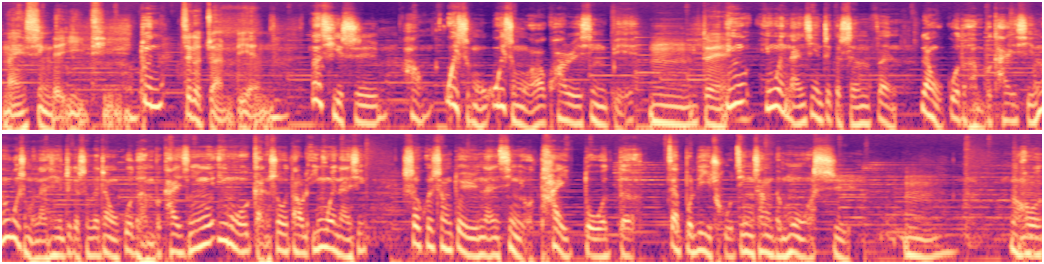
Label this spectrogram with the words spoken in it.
男性的议题，对，这个转变。那其实好，为什么为什么我要跨越性别？嗯，对，因为因为男性这个身份让我过得很不开心。那为什么男性这个身份让我过得很不开心？因为因为我感受到了，因为男性社会上对于男性有太多的在不利处境上的漠视，嗯，然后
